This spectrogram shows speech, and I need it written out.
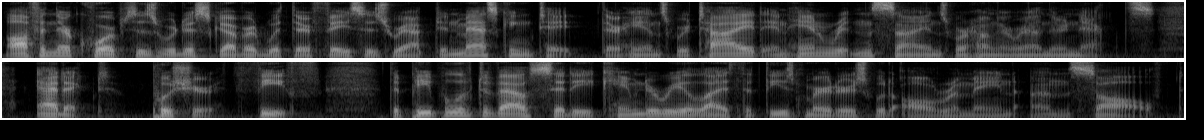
Often their corpses were discovered with their faces wrapped in masking tape. Their hands were tied, and handwritten signs were hung around their necks. Addict, pusher, thief. The people of Davao City came to realize that these murders would all remain unsolved.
